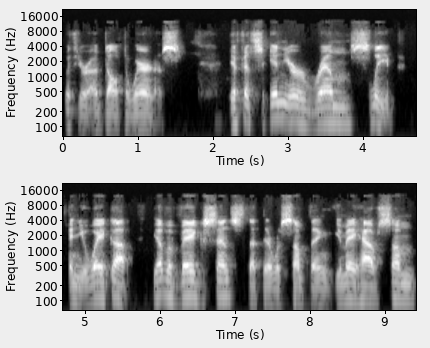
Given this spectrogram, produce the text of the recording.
with your adult awareness. If it's in your rem sleep and you wake up you have a vague sense that there was something. You may have some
